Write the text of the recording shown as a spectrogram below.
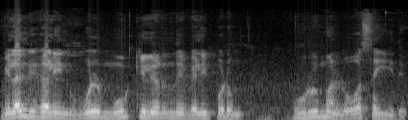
விலங்குகளின் உள் மூக்கிலிருந்து வெளிப்படும் உருமல் ஓசை இது.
